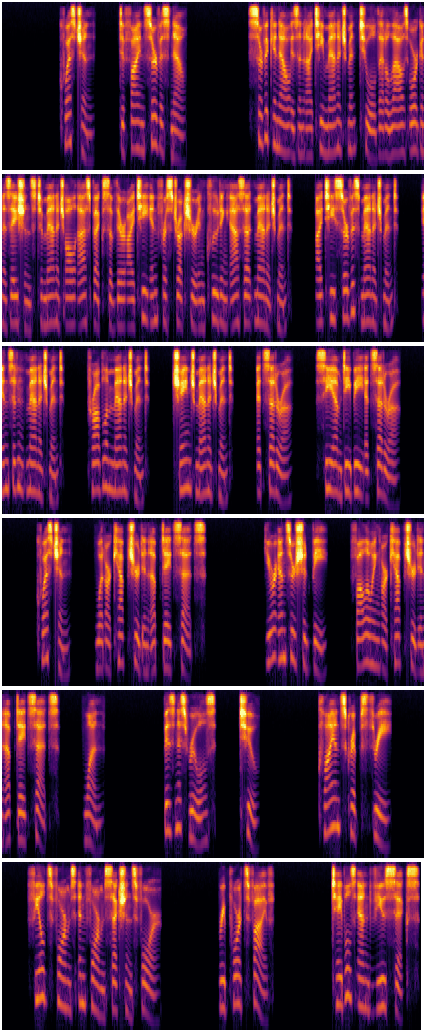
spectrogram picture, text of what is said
Question. Define ServiceNow. ServiceNow is an IT management tool that allows organizations to manage all aspects of their IT infrastructure including asset management, IT service management, incident management, problem management, change management, etc., CMDB etc. Question, what are captured in update sets? Your answer should be, following are captured in update sets, 1. Business rules, 2. Client scripts 3. Fields Forms and Forms Sections 4. Reports 5. Tables and Views 6.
